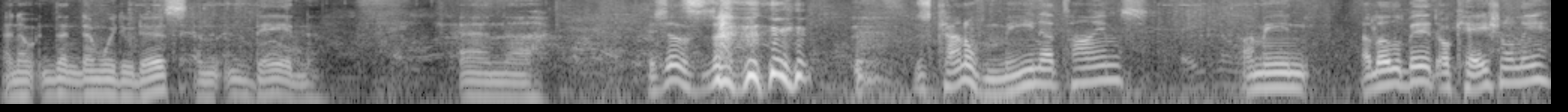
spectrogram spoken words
And then, then, we do this, and, and dead. And uh, it's just, just kind of mean at times. I mean, a little bit occasionally.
